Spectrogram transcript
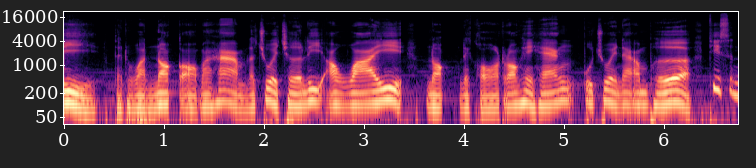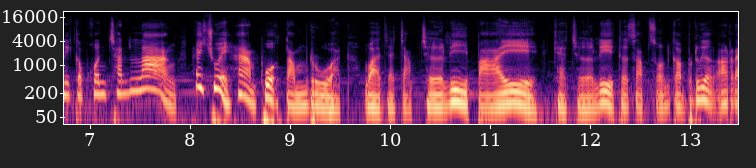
รี่ แต่ว่าน็อกก็ออกมาห้ามและช่วยเชอรี่เอาไว้น็อกได้ขอร้องให้แฮงค์ผู้ช่วยนายอำเภอ ที่สนิทกับคนชั้นล่าง ให้ช่วยห้ามพวกตำรวจ ว่าจะจับเชอรี่ไป แค่เชอรี่เธอสับสนกับเรื่องอะไร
